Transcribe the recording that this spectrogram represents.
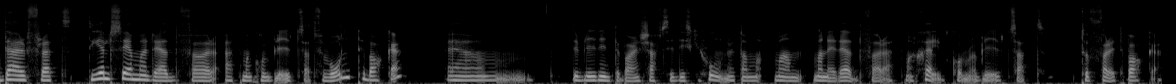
Därför att dels är man rädd för att man kommer bli utsatt för våld tillbaka. Ehm, det blir inte bara en tjafsig diskussion utan man, man är rädd för att man själv kommer att bli utsatt tuffare tillbaka.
